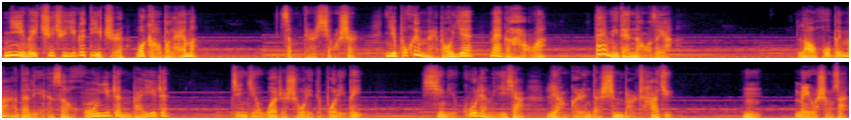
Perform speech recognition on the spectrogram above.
你以为区区一个地址我搞不来吗？”这么点小事你不会买包烟卖个好啊？带没带脑子呀？老胡被骂得脸色红一阵白一阵，紧紧握着手里的玻璃杯，心里估量了一下两个人的身板差距，嗯，没有胜算。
